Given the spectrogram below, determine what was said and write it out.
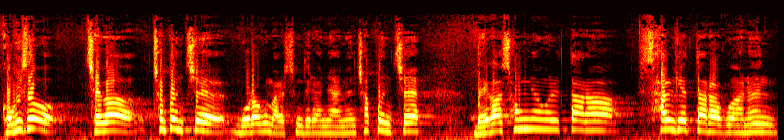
거기서 제가 첫 번째 뭐라고 말씀드렸냐 하면 첫 번째 내가 성령을 따라 살겠다라고 하는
